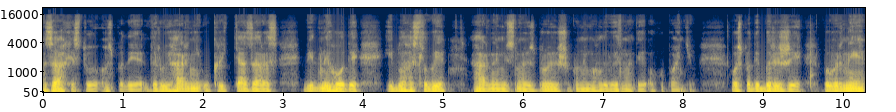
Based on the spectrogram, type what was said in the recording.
захисту, Господи, даруй гарні укриття зараз від негоди і благослови гарною міцною зброєю, щоб вони могли визнати окупантів. Господи, бережи, поверни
